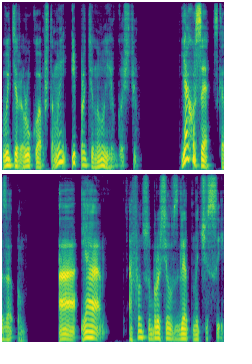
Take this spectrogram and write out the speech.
вытер руку об штаны и протянул ее гостю. Я Хосе, — сказал он. — А я... Афонсу бросил взгляд на часы.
